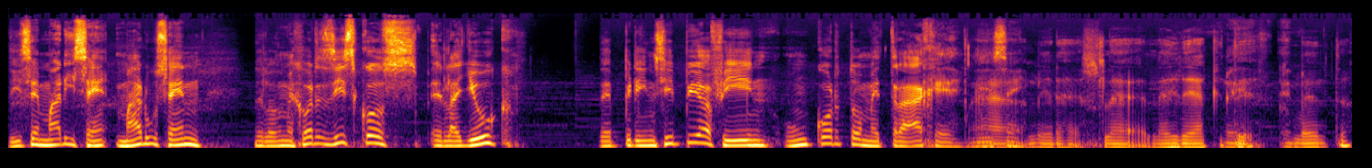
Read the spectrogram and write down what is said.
Dice Maru Zen, de los mejores discos, el Ayuk, de principio a fin, un cortometraje, dice. Ah, mira, es la, la idea que Eh, te eh, comento.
